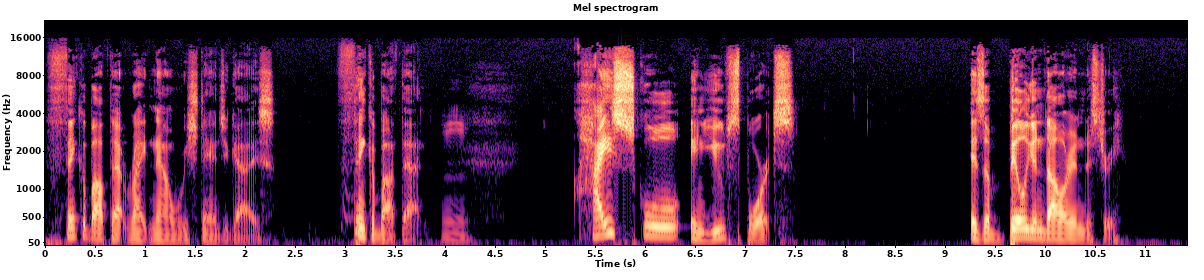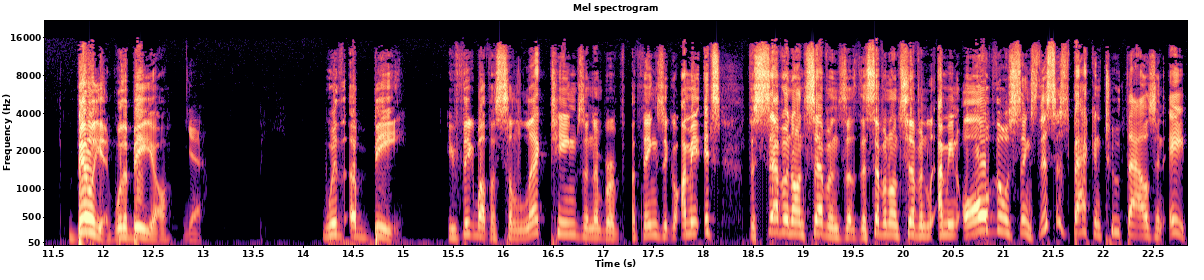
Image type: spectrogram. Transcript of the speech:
Think about that right now where we stand, you guys. Think about that. Hmm. High school and youth sports is a billion dollar industry. Billion with a B, y'all Yeah. with a B. You think about the select teams, the number of things that go. I mean, it's the seven on sevens, the seven on seven. I mean, all of those things. This is back in 2008.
